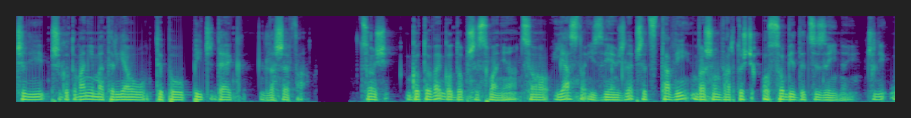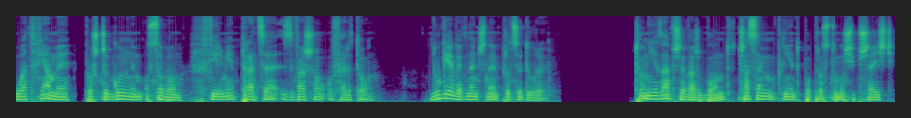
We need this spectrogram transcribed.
Czyli przygotowanie materiału typu pitch deck dla szefa. Coś gotowego do przesłania, co jasno i zwięźle przedstawi Waszą wartość osobie decyzyjnej. Czyli ułatwiamy poszczególnym osobom w firmie pracę z Waszą ofertą. Długie wewnętrzne procedury. To nie zawsze wasz błąd. Czasem klient po prostu musi przejść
